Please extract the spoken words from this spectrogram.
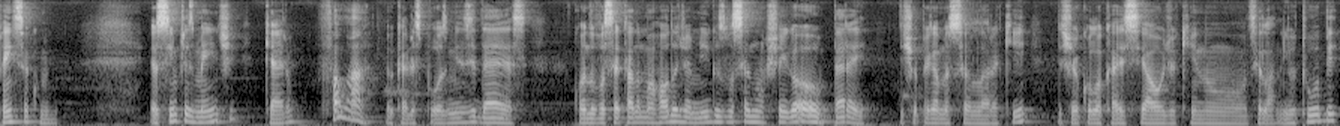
Pensa comigo. Eu simplesmente quero falar, eu quero expor as minhas ideias. Quando você está numa roda de amigos, você não chega, oh, pera aí, deixa eu pegar meu celular aqui, deixa eu colocar esse áudio aqui no, sei lá, no YouTube,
